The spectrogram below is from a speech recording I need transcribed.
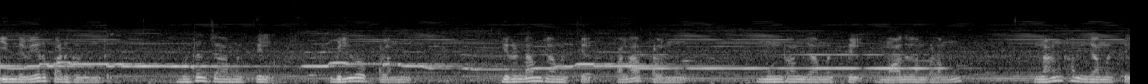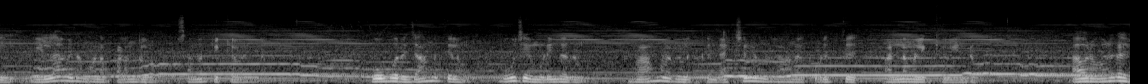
இந்த வேறுபாடுகள் உண்டு. முதல் ஜாமத்தில் பில்வ பழமும் இரண்டாம் ஜாமத்தில் பலாப்பழமும் மூன்றாம் ஜாமத்தில் மாதுளம்பழமும் நான்காம் ஜாமத்தில் எல்லா விதமான பழங்களும் சமர்ப்பிக்க வேண்டும். ஒவ்வொரு ஜாமத்திலும் பூஜை முடிந்ததும் பிராமணர்களுக்கு தட்சிணங்களான கொடுத்து அன்னமளிக்க வேண்டும். அவரவர்கள்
